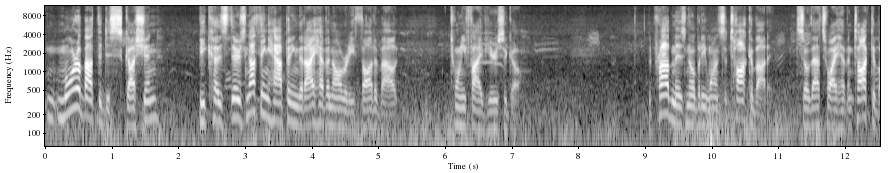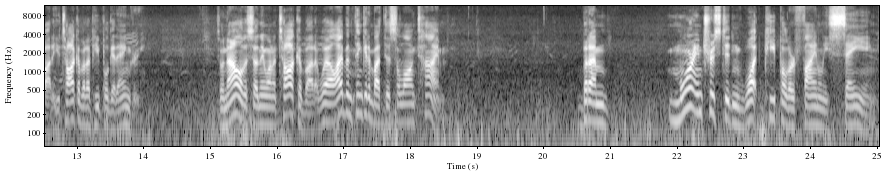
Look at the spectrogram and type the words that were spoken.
more about the discussion because there's nothing happening that I haven't already thought about 25 years ago. The problem is nobody wants to talk about it. So that's why I haven't talked about it. You talk about it, people get angry. So now all of a sudden they want to talk about it. Well, I've been thinking about this a long time. But I'm more interested in what people are finally saying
